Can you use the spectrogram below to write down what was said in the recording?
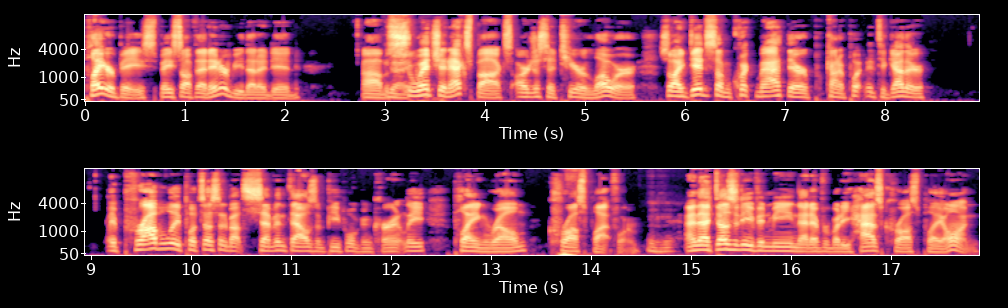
player base based off that interview that I did. Um, Right. Switch and Xbox are just a tier lower. So I did some quick math there, kind of putting it together. It probably puts us at about 7,000 people concurrently playing Realm cross platform. Mhm. And that doesn't even mean that everybody has crossplay on.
